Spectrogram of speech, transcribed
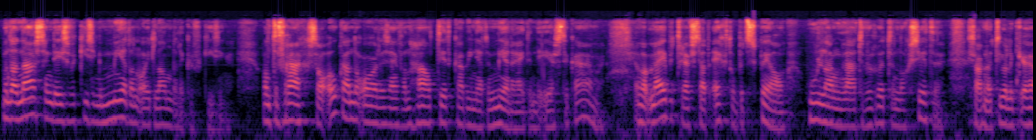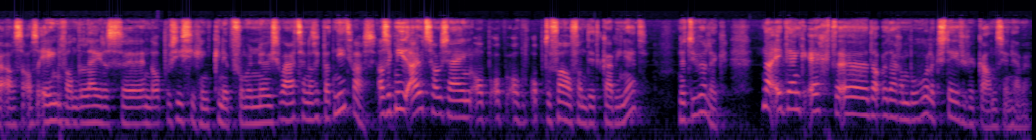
Maar daarnaast zijn deze verkiezingen meer dan ooit landelijke verkiezingen. Want de vraag zal ook aan de orde zijn van... haalt dit kabinet een meerderheid in de Eerste Eerste Kamer. En wat mij betreft staat echt op het spel... hoe lang laten we Rutte nog zitten? Ik zou natuurlijk uh, als, als een van de leiders uh, in de oppositie... geen knip voor mijn neus waard zijn als ik dat niet was. Als ik niet uit zou zijn op, op, op, op de val van dit kabinet... Natuurlijk. Nou, ik denk echt uh, dat we daar een behoorlijk stevige kans in hebben.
